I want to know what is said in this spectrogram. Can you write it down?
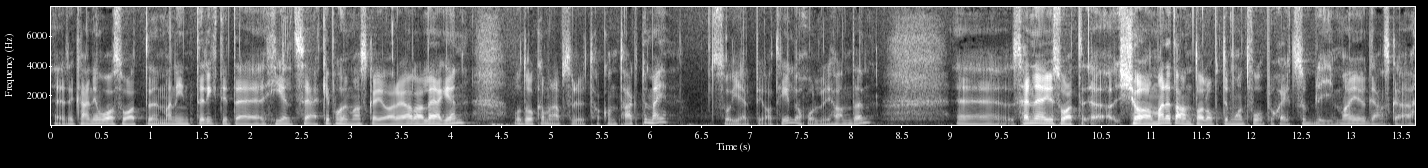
Eh, det kan ju vara så att eh, man inte riktigt är helt säker på hur man ska göra i alla lägen. Och då kan man absolut ta kontakt med mig. Så hjälper jag till och håller i handen. Eh, sen är det ju så att kör man ett antal Optimon 2-projekt så blir man ju ganska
